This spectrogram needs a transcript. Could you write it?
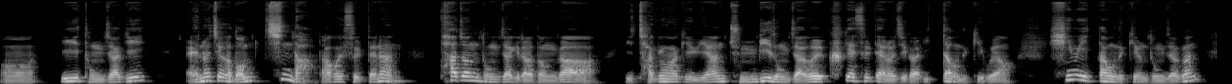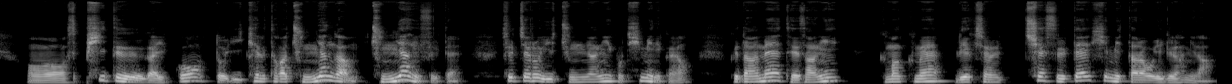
어, 이 동작이 에너지가 넘친다라고 했을 때는 사전 동작이라던가 이 작용하기 위한 준비 동작을 크게 쓸 때 에너지가 있다고 느끼고요. 힘이 있다고 느끼는 동작은 어, 스피드가 있고 또 이 캐릭터가 중량감, 중량이 있을 때 실제로 이 중량이 곧 힘이니까요. 그 다음에 대상이 그만큼의 리액션을 취했을 때 힘이 있다라고 얘기를 합니다.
